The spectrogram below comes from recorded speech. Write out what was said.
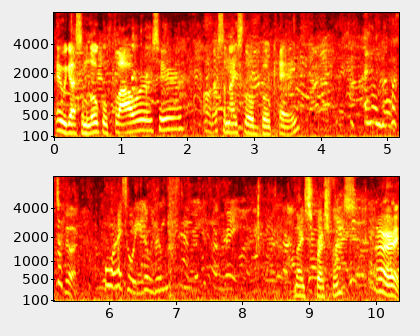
Hey, we got some local flowers here. Oh, that's a nice little bouquet. I don't know what's good. Oh. Nice fresh ones. All right.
